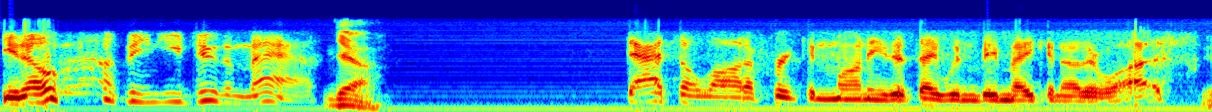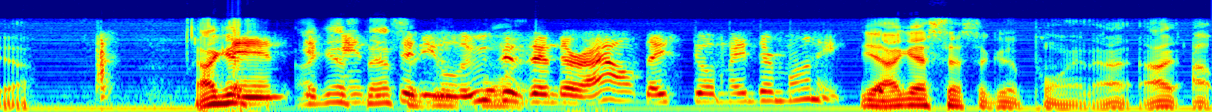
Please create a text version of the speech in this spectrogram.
You know, I mean, you do the math. Yeah. That's a lot of freaking money that they wouldn't be making otherwise. Yeah. I guess and I if guess Kansas City loses point. and they're out, they still made their money. Yeah, I guess that's a good point. I, I,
